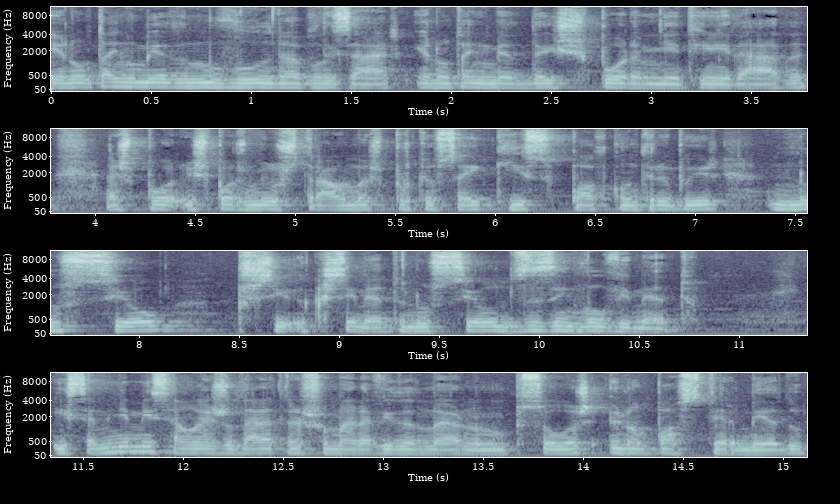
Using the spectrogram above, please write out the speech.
eu não tenho medo de me vulnerabilizar, eu não tenho medo de expor a minha intimidade, expor, expor os meus traumas, porque eu sei que isso pode contribuir no seu crescimento, no seu desenvolvimento. E se a minha missão é ajudar a transformar a vida do maior número de pessoas, eu não posso ter medo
